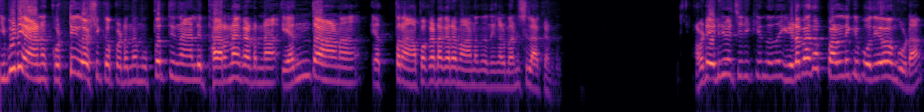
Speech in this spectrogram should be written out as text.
ഇവിടെയാണ് കൊട്ടിഘോഷിക്കപ്പെടുന്ന മുപ്പത്തിനാല് ഭരണഘടന എന്താണ് എത്ര അപകടകരമാണെന്ന് നിങ്ങൾ മനസ്സിലാക്കേണ്ടത്. അവിടെ എഴുതി വെച്ചിരിക്കുന്നത് ഇടവക പള്ളിക്ക് പൊതുയോഗം കൂടാം.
